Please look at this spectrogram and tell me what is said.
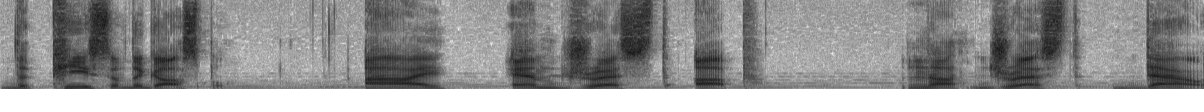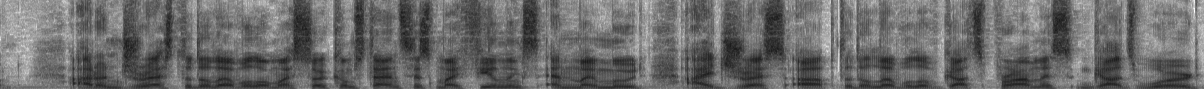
the peace of the gospel. I am dressed up. not dressed down. I don't dress to the level of my circumstances, my feelings, and my mood. I dress up to the level of God's promise, God's word,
